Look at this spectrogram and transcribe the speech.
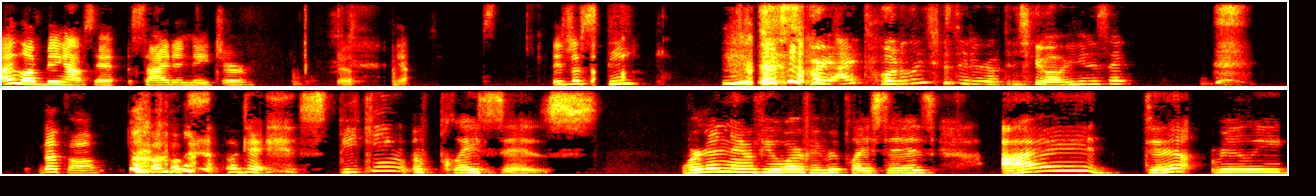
I love being outside in nature. So, yeah, it's just Speak. Sorry, I totally just interrupted you. What were you gonna say? that's all. okay, speaking of places, we're gonna name a few of our favorite places. I didn't really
